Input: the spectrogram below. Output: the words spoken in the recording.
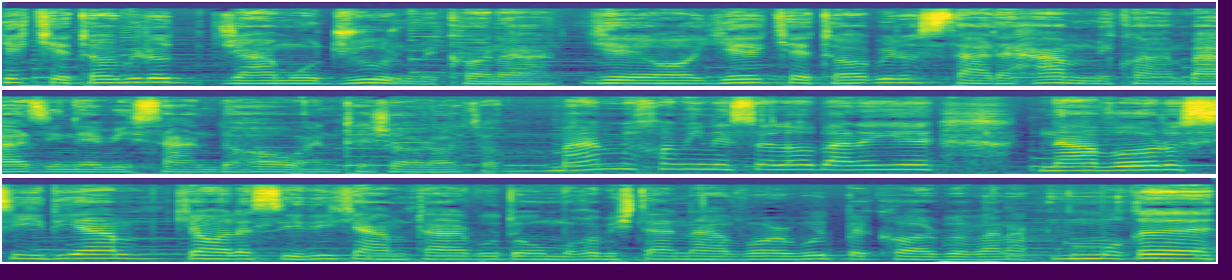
یه کتابی رو جمع و جور می‌کنن. یا یه کتابی رو سرهم می‌کنن بعضی نویسنده ها و انتشارات ها من می‌خوام این اصطلاح برای نوار و سیدی هم که حالا سیدی کمتر بود و اون موقع بیشتر نوار بود به کار ببرم. اون موقع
